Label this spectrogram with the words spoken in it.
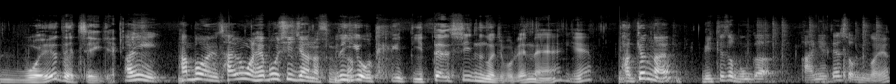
뭐예요 대체 이게? 아니 한번 사용을 해보시지 않았습니까? 근데 이게 어떻게 뗄수 있는 건지 모르겠네. 이게 바뀌었나요? 밑에서 뭔가 아니요 뗄수 없는 거예요?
